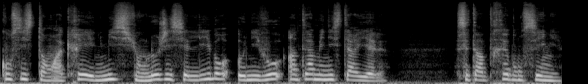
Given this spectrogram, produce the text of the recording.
consistant à créer une mission logiciel libre au niveau interministériel. C'est un très bon signe.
